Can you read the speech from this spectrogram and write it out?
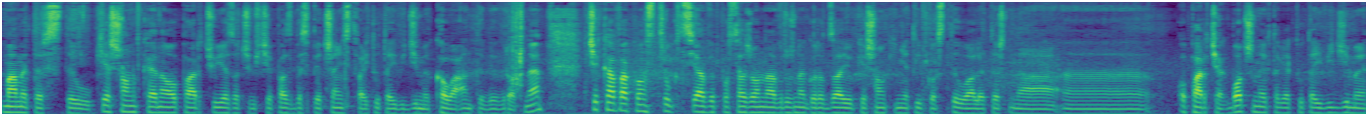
Mamy też z tyłu kieszonkę na oparciu. Jest oczywiście pas bezpieczeństwa i tutaj widzimy koła antywywrotne. Ciekawa konstrukcja, wyposażona w różnego rodzaju kieszonki, nie tylko z tyłu, ale też na e, oparciach bocznych, tak jak tutaj widzimy,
